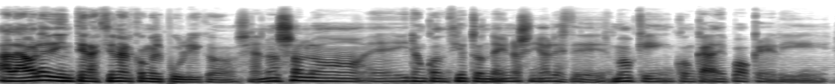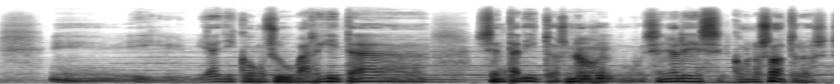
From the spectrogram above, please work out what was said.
a la hora de interaccionar con el público. O sea, no solo eh, ir a un concierto donde hay unos señores de smoking con cara de póker y, y- y- y allí con su barriguita sentaditos, no. Señores como nosotros,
